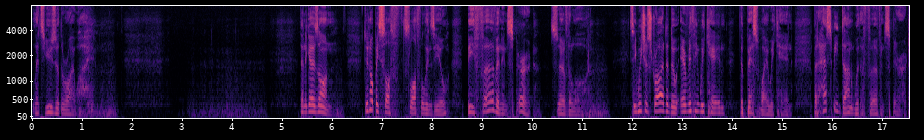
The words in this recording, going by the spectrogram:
Let's use it the right way. Then it goes on Do not be sloth- slothful in zeal, be fervent in spirit, serve the Lord. See, we should strive to do everything we can the best way we can, but it has to be done with a fervent spirit.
